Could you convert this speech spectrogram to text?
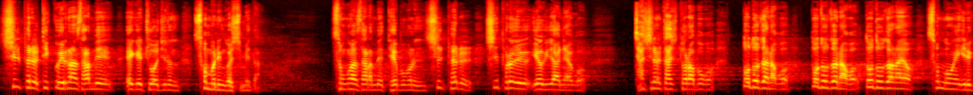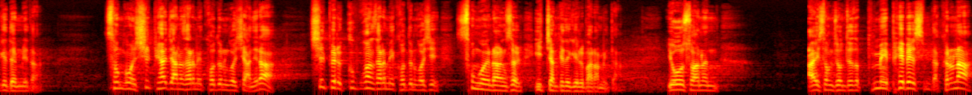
실패를 딛고 일어난 사람들에게 주어지는 선물인 것입니다. 성공한 사람들의 대부분은 실패를 실패로 여기지 아니하고 자신을 다시 돌아보고 또 도전하고 또 도전하고 또 도전하여 성공에 이르게 됩니다. 성공은 실패하지 않은 사람이 거두는 것이 아니라 실패를 극복한 사람이 거두는 것이 성공이라는 것을 잊지 않게 되기를 바랍니다. 여호수아는 아이성 전투에서 분명히 패배했습니다. 그러나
